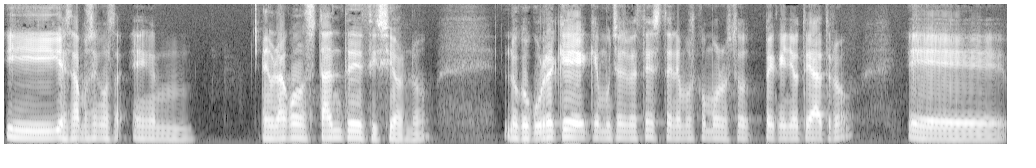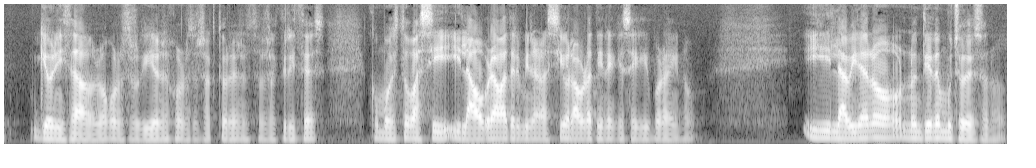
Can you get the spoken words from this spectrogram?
Y estamos en, en, en una constante decisión, ¿no? Lo que ocurre que, que muchas veces tenemos como nuestro pequeño teatro eh, guionizado, ¿no? Con nuestros guiones, con nuestros actores, nuestras actrices, como esto va así y la obra va a terminar así o la obra tiene que seguir por ahí, ¿no? Y la vida no, no entiende mucho de eso, ¿no?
